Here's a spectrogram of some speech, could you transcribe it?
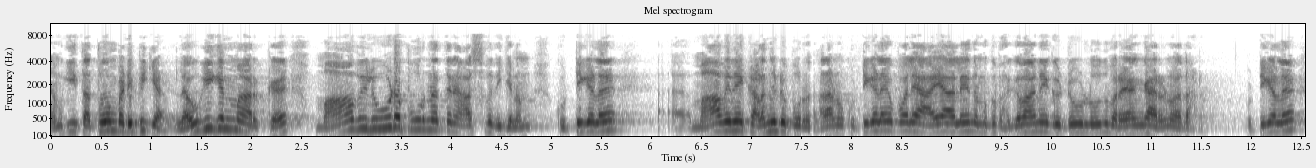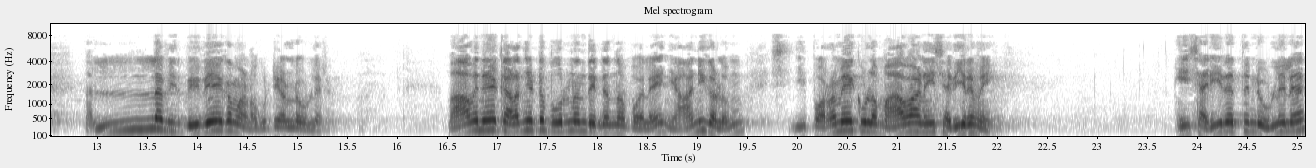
നമുക്ക് ഈ തത്വം പഠിപ്പിക്കാം. ലൗകികന്മാർക്ക് മാവിലൂടെ പൂർണത്തിനെ ആസ്വദിക്കണം. കുട്ടികൾ മാവിനെ കളഞ്ഞിട്ട് പൂർണം അതാണ് കുട്ടികളെ പോലെ ആയാലേ നമുക്ക് ഭഗവാനെ കിട്ടുള്ളൂ എന്ന് പറയാൻ കാരണം അതാണ്. കുട്ടികൾ നല്ല വിവേകമാണ് കുട്ടികളുടെ ഉള്ളിൽ? മാവിനെ കളഞ്ഞിട്ട് പൂർണം തിന്നുന്ന പോലെ ജ്ഞാനികളും ഈ പുറമേക്കുള്ള മാവാണ് ഈ ശരീരമേ. ഈ ശരീരത്തിന്റെ ഉള്ളിൽ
